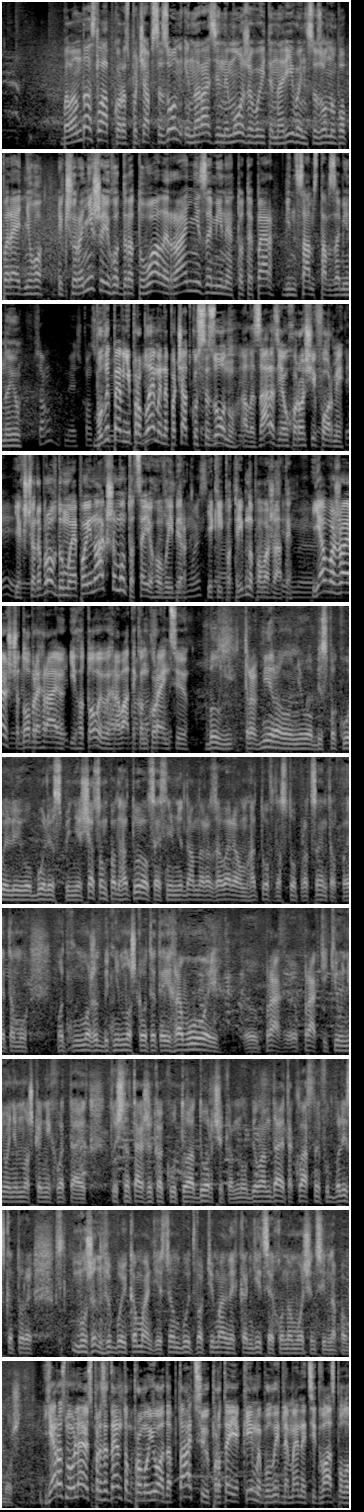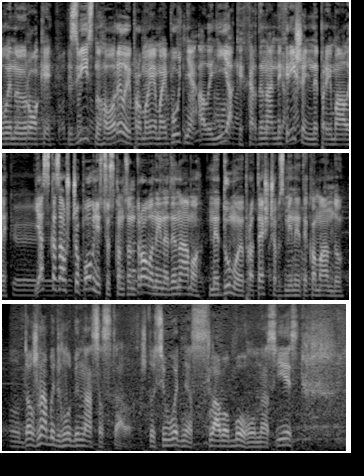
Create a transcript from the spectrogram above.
Беланда слабко розпочав сезон і наразі не може вийти на рівень сезону попереднього. Якщо раніше його дратували ранні заміни, то тепер він сам став заміною. Були певні проблеми на початку сезону, але зараз я у хорошій формі. Якщо Ребров думає по-інакшому, то це його вибір, який потрібно поважати. Я вважаю, що добре граю і готовий вигравати конкуренцію. Был травмирован, у него беспокоили его боли в спине. Сейчас он подготовился, я с ним недавно разговаривал, он готов на 100%. Поэтому, вот, может быть, немножко вот этой игровой э, прак- практики у него немножко не хватает. Точно так же, как у Туадорчика. Но Беланда – это классный футболист, который нужен любой команде. Если он будет в оптимальных кондициях, он нам очень сильно поможет. Я розмовляю з президентом про мою адаптацію, про те, якими були для мене ці два з половиною роки. Звісно, говорили і про моє майбутнє, але ніяких кардинальних рішень не приймали. Я сказав, що повністю сконцентрований на Динамо. Не думаю про те, щоб змінити команду. Ну, Должна быть глубина состава. Что сегодня, слава богу, у нас есть.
